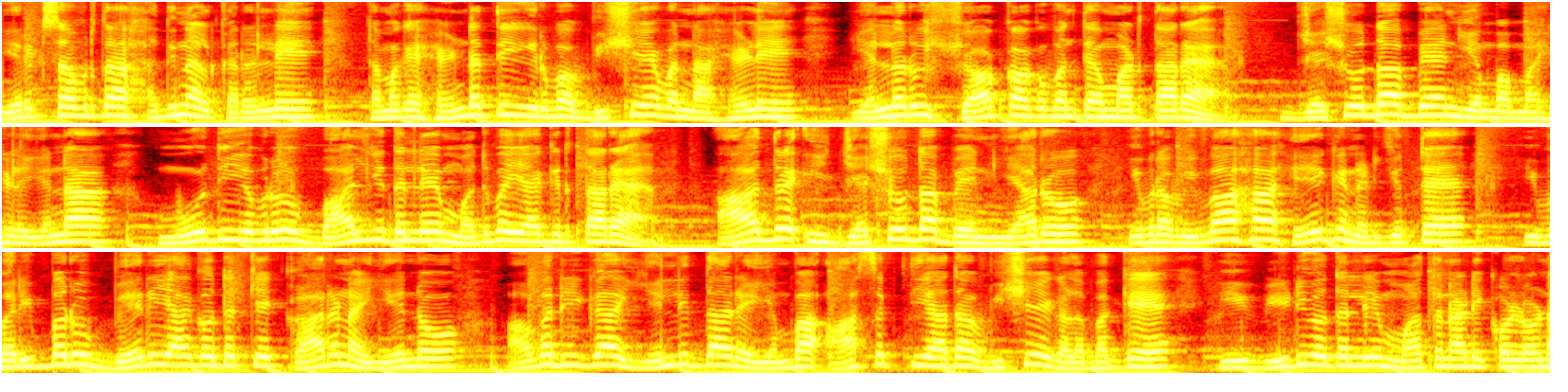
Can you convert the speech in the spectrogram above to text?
ಎರಡು ಸಾವಿರದ ಹದಿನಾಲ್ಕರಲ್ಲಿ ತಮಗೆ ಹೆಂಡತಿ ಇರುವ ವಿಷಯವನ್ನ ಹೇಳಿ ಎಲ್ಲರೂ ಶಾಕ್ ಆಗುವಂತೆ ಮಾಡ್ತಾರೆ. ಜಶೋದಾಬೇನ್ ಎಂಬ ಮಹಿಳೆಯನ್ನ ಮೋದಿಯವರು ಬಾಲ್ಯದಲ್ಲೇ ಮದುವೆಯಾಗಿರ್ತಾರೆ. ಆದ್ರೆ ಈ ಜಶೋದಾಬೇನ್ ಯಾರು ಇವರ ವಿವಾಹ ಹೇಗೆ ನಡೆಯುತ್ತೆ? ಇವರಿಬ್ಬರು ಬೇರೆಯಾಗೋದಕ್ಕೆ ಕಾರಣ ಏನು? ಅವರೀಗ ಎಲ್ಲಿದ್ದಾರೆ ಎಂಬ ಆಸಕ್ತಿಯಾದ ವಿಷಯಗಳ ಬಗ್ಗೆ ಈ ವಿಡಿಯೋದಲ್ಲಿ ಮಾತನಾಡಿಕೊಳ್ಳೋಣ.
